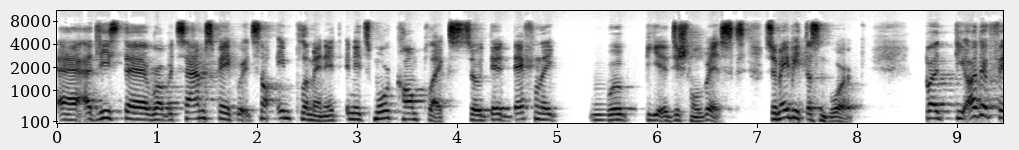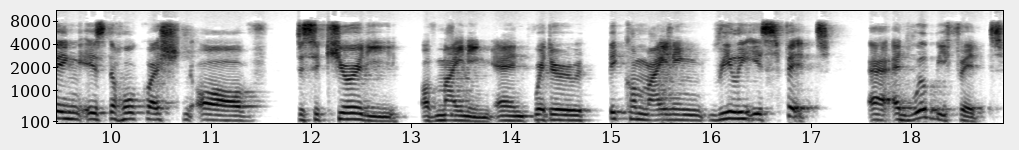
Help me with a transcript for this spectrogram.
at least uh, Robert Sams' paper, it's not implemented and it's more complex. So there definitely will be additional risks. So maybe it doesn't work. But the other thing is the whole question of the security of mining and whether Bitcoin mining really is fit uh, and will be fit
